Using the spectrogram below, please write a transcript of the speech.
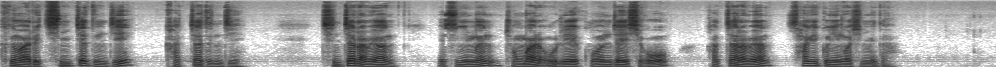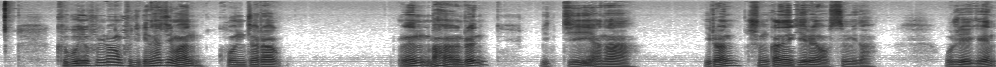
그 말이 진짜든지 가짜든지 진짜라면 예수님은 정말 우리의 구원자이시고 가짜라면 사기꾼인 것입니다. 그분이 훌륭한 분이긴 하지만 구원자라는 말은 믿지 않아. 이런 중간의 길은 없습니다. 우리에겐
